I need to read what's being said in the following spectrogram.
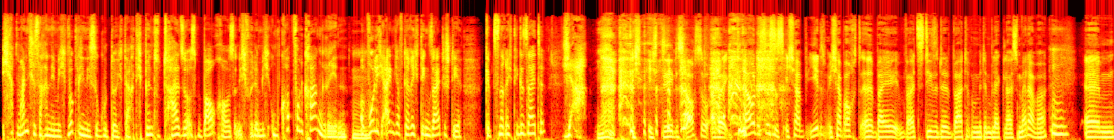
ich habe manche Sachen nämlich wirklich nicht so gut durchdacht. Ich bin total so aus dem Bauch raus und ich würde mich um Kopf und Kragen reden, mhm. obwohl ich eigentlich auf der richtigen Seite stehe. Gibt es eine richtige Seite? Ja. Ja, ich, ich sehe das auch so. Aber genau das ist es. Ich habe jedes, ich habe auch äh, bei, als diese Debatte mit dem Black Lives Matter war, mhm. ähm,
